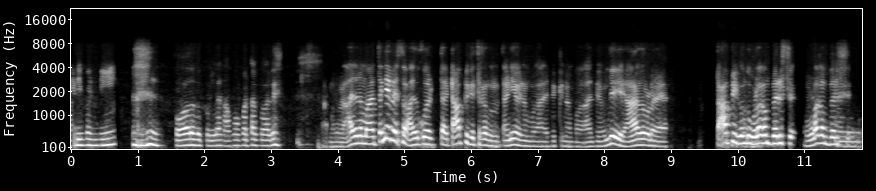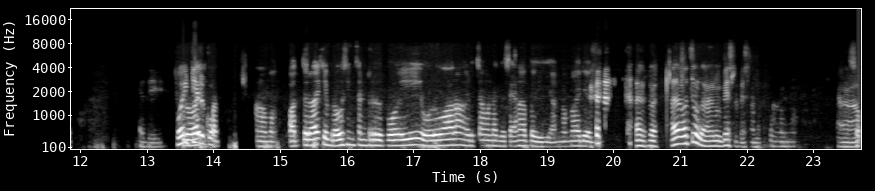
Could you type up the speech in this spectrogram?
ரெடி பண்ணி போறதுக்குள்ள நம்ம பட்ட பாடு. அது நம்ம தனியா பேசுவோம் அதுக்கு ஒரு டாபிக் வச்சிருக்கோம் தனியா நம்ம அதுக்கு நம்ம அது வந்து அதோட டாபிக் வந்து உலகம் பெருசு. உலகம் பெருசு. அது போயிட்டே இருக்கும். ஆமா. பத்து ரூபாய்க்கு ப்ரௌசிங் சென்டர் போய் ஒரு வாரம் அடிச்சவன அந்த சேனாபதி அந்த மாதிரி அது. வச்சுருங்க பேசல பேசலாம் ஸோ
